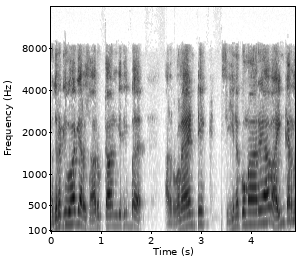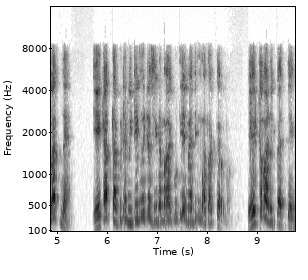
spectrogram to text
මදුර කිව්වා වගේ අර ෂාරුක් ખાનගේ තිබ්බ අර රොමැන්ටික් සිහින කුමාරයාව අයින් කරලත් නැහැ. ඒකත් අපිට විටින් විට සිනමා කෘතියේ මැදින් මතක් කරනවා. ඒකම අනිත් පැත්තෙන්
